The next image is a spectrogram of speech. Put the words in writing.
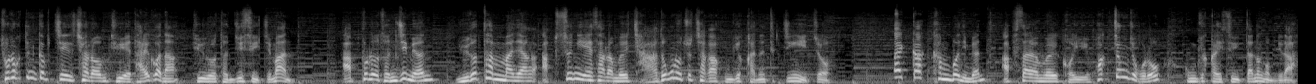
초록 등껍질처럼 뒤에 달거나 뒤로 던질 수 있지만 앞으로 던지면 유도탄 마냥 앞순위의 사람을 자동으로 쫓아가 공격하는 특징이 있죠. 딸깍 한 번이면 앞 사람을 거의 확정적으로 공격할 수 있다는 겁니다.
